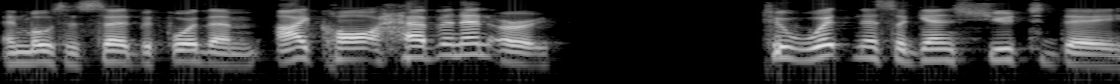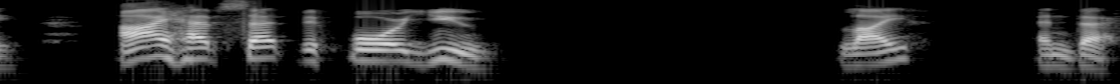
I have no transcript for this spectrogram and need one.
And Moses said before them, I call heaven and earth to witness against you today. I have set before you life and death,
